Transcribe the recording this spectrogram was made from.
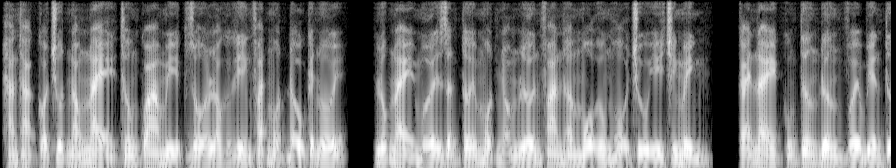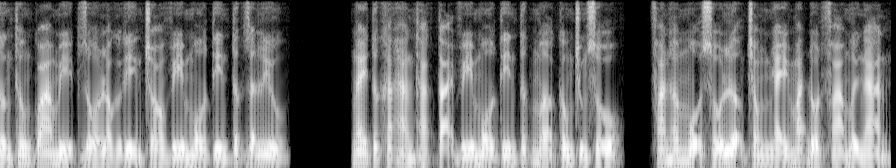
Hàn Thạc có chút nóng nảy thông qua mịt rồi lọc gỉnh phát một đầu kết nối, lúc này mới dẫn tới một nhóm lớn fan hâm mộ ủng hộ chú ý chính mình, cái này cũng tương đương với biến tướng thông qua mịt rồi lọc gỉnh cho vi mô tin tức dẫn lưu. Ngay tức khắc Hàn Thạc tại vi mô tin tức mở công chúng số, fan hâm mộ số lượng trong nháy mắt đột phá 10 ngàn.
